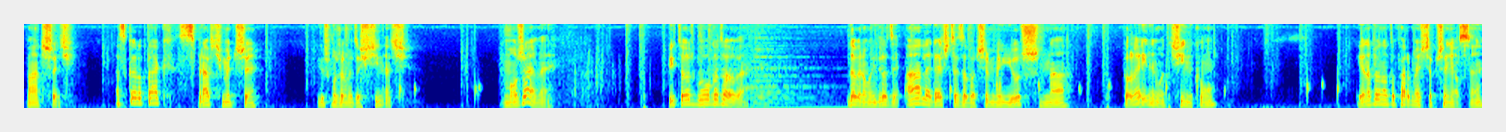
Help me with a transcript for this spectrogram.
patrzeć. A skoro tak, sprawdźmy, czy już możemy to ścinać. Możemy. Czyli to już było gotowe. Dobra, moi drodzy, ale resztę zobaczymy już na kolejnym odcinku. Ja na pewno tą farmę jeszcze przeniosę.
